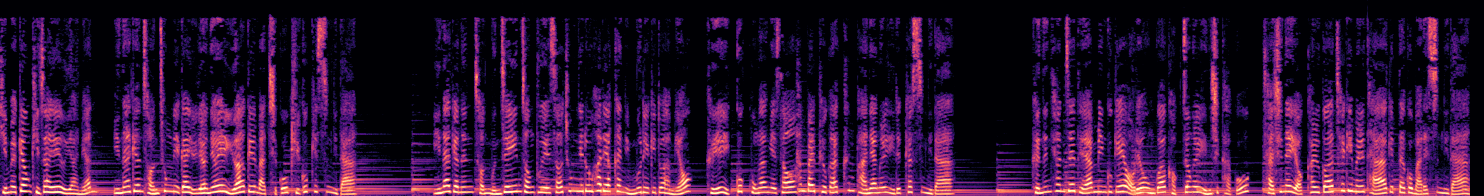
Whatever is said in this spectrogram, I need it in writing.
김혜경 기자에 의하면 이낙연 전 총리가 1년여의 유학을 마치고 귀국했습니다. 이낙연은 전 문재인 정부에서 총리로 활약한 인물이기도 하며 그의 입국 공항에서 한 발표가 큰 반향을 일으켰습니다. 그는 현재 대한민국의 어려움과 걱정을 인식하고 자신의 역할과 책임을 다하겠다고 말했습니다.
